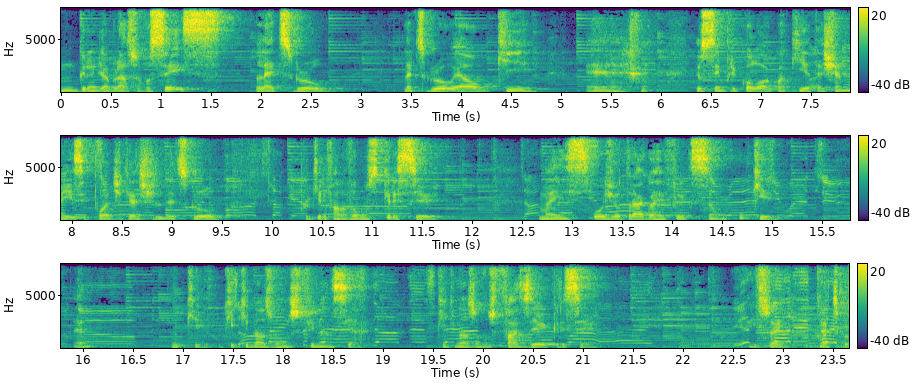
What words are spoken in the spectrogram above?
Um grande abraço a vocês. Let's grow. Let's grow é algo que é, eu sempre coloco aqui, até chamei esse podcast de Let's Grow, porque ele fala vamos crescer. Mas hoje eu trago a reflexão: o que? É? O que? O que, que nós vamos financiar? O que, que nós vamos fazer crescer? Isso aí. Let's go.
